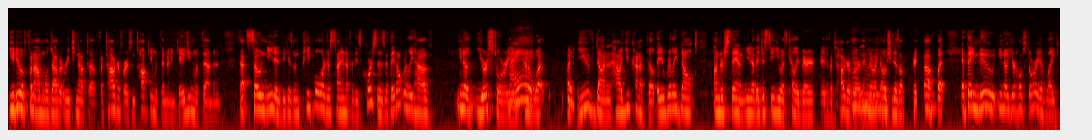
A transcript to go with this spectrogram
you do a phenomenal job at reaching out to photographers and talking with them and engaging with them, and that's so needed because when people are just signing up for these courses, if they don't really have, you know, your story and kind of what what you've done and how you've kind of built, they really don't understand. You know, they just see you as Kelly Berry, the photographer, and they're like, Mhm. oh, she does all the great stuff. But if they knew, you know, your whole story of like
